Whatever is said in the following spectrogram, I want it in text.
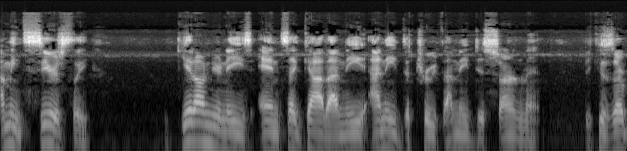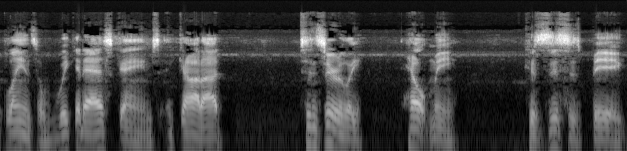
I mean, seriously, get on your knees and say, God, I need I need the truth. I need discernment. Because they're playing some wicked ass games. And God, I sincerely help me. Because this is big.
